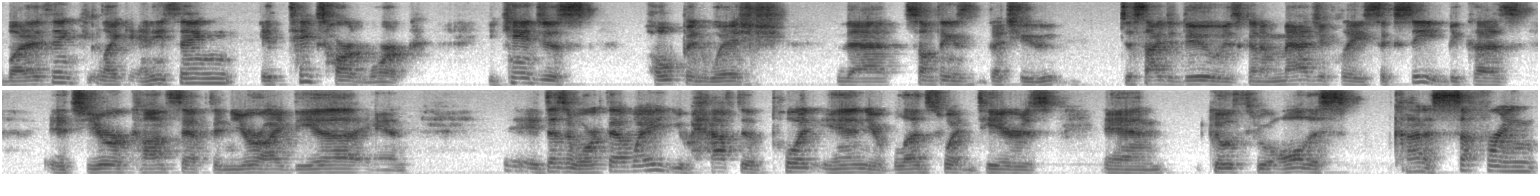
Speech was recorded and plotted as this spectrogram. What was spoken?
but I think like anything, it takes hard work. You can't just hope and wish that something that you decide to do is going to magically succeed because it's your concept and your idea and it doesn't work that way. You have to put in your blood sweat and tears and go through all this kind of suffering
